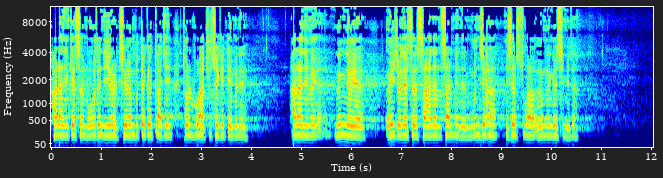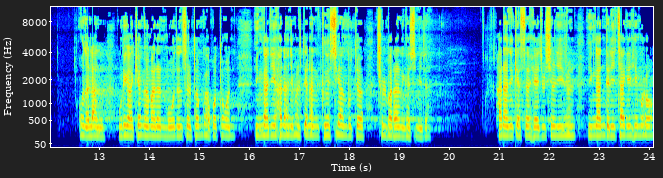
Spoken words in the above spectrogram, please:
하나님께서 모든 일을 처음부터 끝까지 돌보아 주셨기 때문에 하나님의 능력에 의존해서 사는 삶에는 문제가 있을 수가 없는 것입니다. 오늘날 우리가 경험하는 모든 슬픔과 고통은 인간이 하나님을 떠난 그 시간부터 출발하는 것입니다. 하나님께서 해주실 일을 인간들이 자기 힘으로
